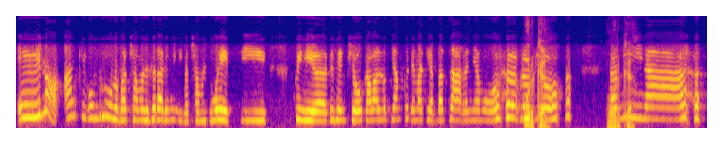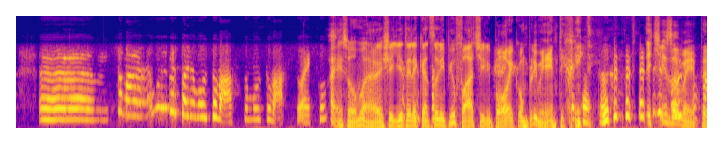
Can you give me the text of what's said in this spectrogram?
E no, anche con Bruno facciamo le serate, quindi facciamo i duetti, quindi eh, ad esempio Cavallo Bianco di Mattia Bazzar andiamo proprio Urca. Eh, insomma un repertorio molto vasto, molto vasto, ecco. Eh, insomma, eh, scegliete le canzoni più facili, poi complimenti, quindi decisamente.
